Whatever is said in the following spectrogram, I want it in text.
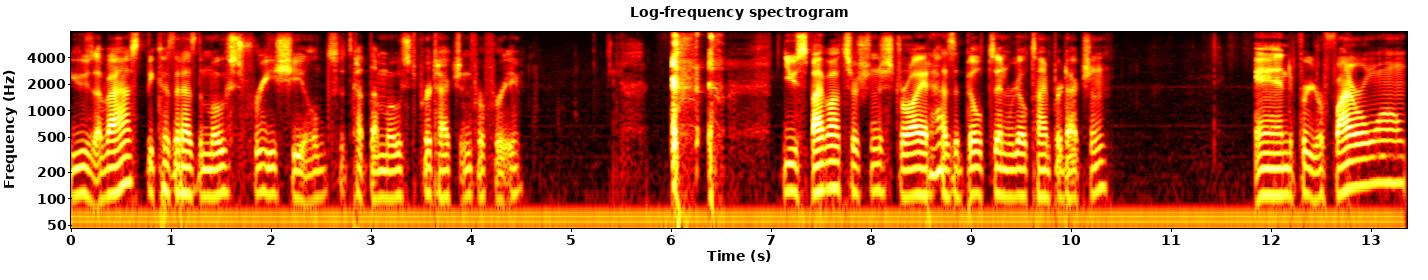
use Avast because it has the most free shields. It's got the most protection for free. use Spybot Search and Destroy. It has a built-in real-time protection. And for your firewall,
